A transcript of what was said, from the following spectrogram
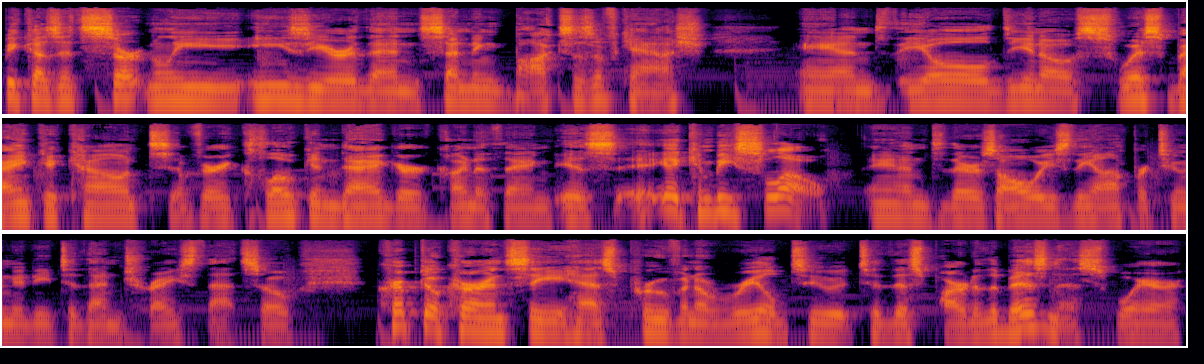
Because it's certainly easier than sending boxes of cash and the old you know swiss bank account very cloak and dagger kind of thing is it can be slow and there's always the opportunity to then trace that. So cryptocurrency has proven a real to to this part of the business where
